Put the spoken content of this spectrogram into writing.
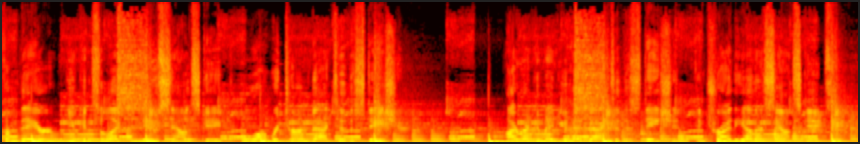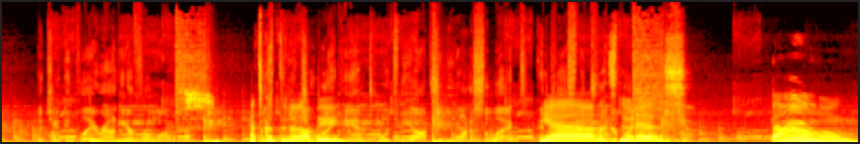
From there, you can select a new soundscape or return back to the station. I recommend you head back to the station and try the other soundscapes. but you can play around here for a while. Let's go to the lobby. Right hand towards the option you want to select. Yeah, let's do button. this. Boom.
